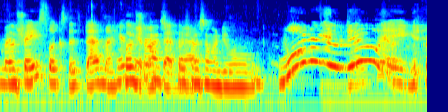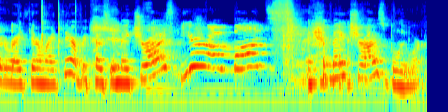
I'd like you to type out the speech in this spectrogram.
my face looks this bad. My hair Close can't your eyes. that Close your eyes. bad. I want to do a little. What are you doing? Put it right there, right there, because it makes your eyes. You're a monster. It makes your eyes bluer.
